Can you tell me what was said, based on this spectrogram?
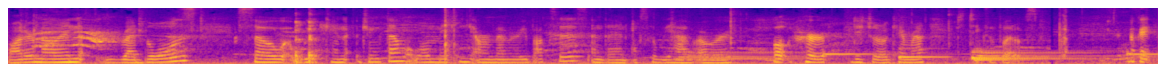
watermelon Red Bulls. So we can drink them while making our memory boxes. And then also we have our well her digital camera to take some photos. Okay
